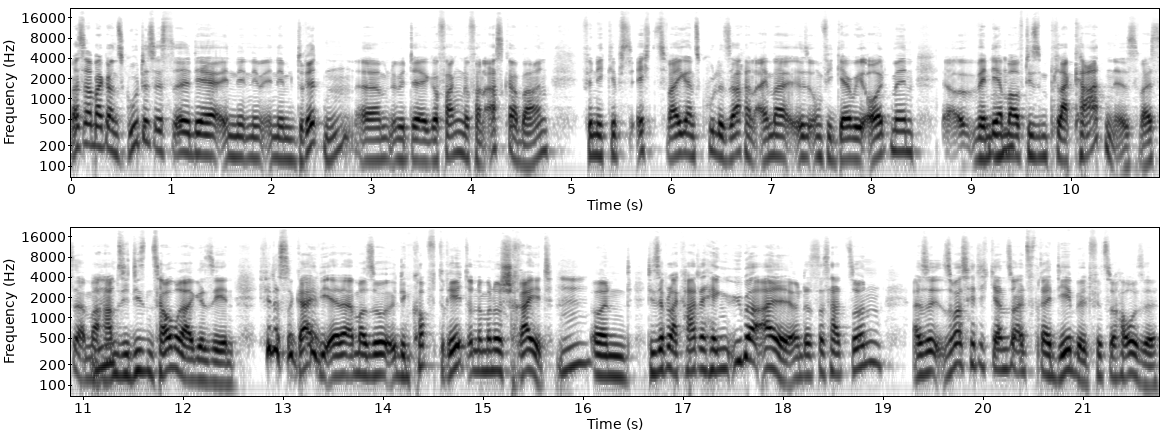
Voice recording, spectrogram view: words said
Was aber ganz gut ist, ist äh, der in, in, in, dem dritten, ähm, mit der Gefangene von Azkaban, finde ich, gibt es echt zwei ganz coole Sachen. Einmal ist irgendwie Gary Oldman, äh, wenn der mhm. mal auf diesen Plakaten ist, weißt du, immer, mhm. haben sie diesen Zauberer gesehen. Ich finde das so geil, wie er da immer so den Kopf dreht und immer nur schreit. Mhm. Und diese Plakate hängen überall. Und das, das hat so ein, also sowas hätte ich gern so als 3D-Bild für zu Hause.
